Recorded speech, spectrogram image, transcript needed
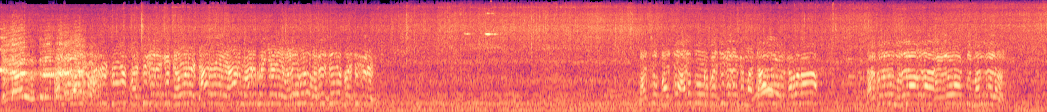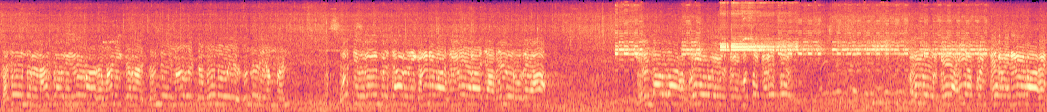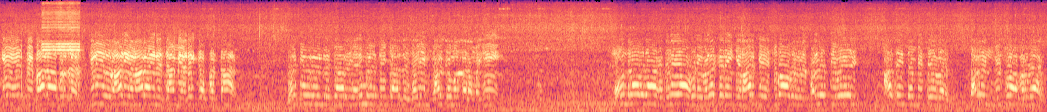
வாங்கி இருக்கும் மாடு பையத்தாவது வரிசையா பசு கிடக்கு கவனம் சாரதியில் யாரும் மாடு வளைவுல வரிசையா பசு கிடக்கு பசு பசு அடுத்து ஒரு கிடக்குமா கவனம். தற்போது முதலாவதாக விளையாட்டு மங்கலம் கஜேந்திரன் ஆச்சாரி நினைவாக மாணிக்கராஜ் தஞ்சை மாவட்டம் ஓமவையில் சுந்தரி அம்மன். போட்டி வருகின்ற சாரதி கரணிவாசன் இளையராஜா வெள்ளூர் உதயா. இரண்டாவதாக பொய்யவையில் ஸ்ரீ முத்துக்கரசர் வெள்ளூர் கே ஐயப்பன் தேர்வை நினைவாக K S P Bala brother Kiliyur Ariya Narayanasamy அடைக்கப்பட்டார். போட்டி வருகின்ற சாரதி அரிமளத்தை சார்ந்த சலீம் கார்க்கமங்கலம் மகி. மூன்றாவதாக திரையாகுடி வழக்கறிஞர் ஆர் கே சிவா அவர்கள் பள்ளத்தீவில் ஆசை தம்பி தேவர் சரண் விஸ்வா பிரதர்.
